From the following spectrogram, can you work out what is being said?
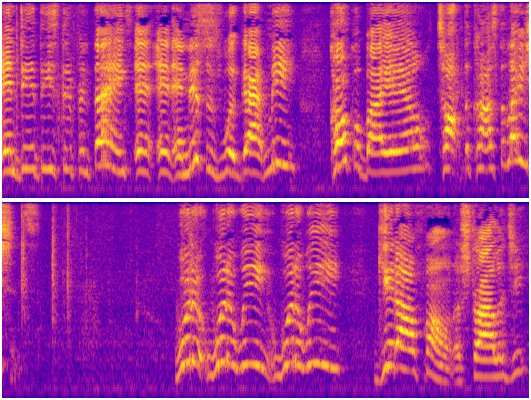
and did these different things. And, and, and this is what got me. Coco Bael taught the constellations. What do, what do we what do we get off on? Astrology,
